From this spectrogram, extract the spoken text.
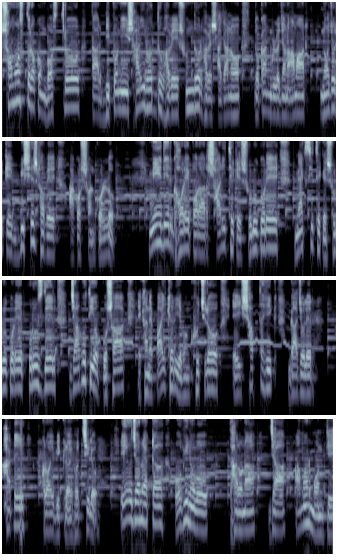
সমস্ত রকম বস্ত্র, তার বিপণী সারিবদ্ধভাবে, সুন্দরভাবে সাজানো দোকানগুলো যেন আমার নজরকে বিশেষভাবে আকর্ষণ করল। মেয়েদের ঘরে পরার শাড়ি থেকে শুরু করে ম্যাক্সি থেকে শুরু করে পুরুষদের যাবতীয় পোশাক, এখানে পাইকারি এবং খুচরো এই সাপ্তাহিক গাজলের হাটে ক্রয় বিক্রয় হচ্ছিল। এও যেন একটা অভিনব ধারণা যা আমার মনকে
